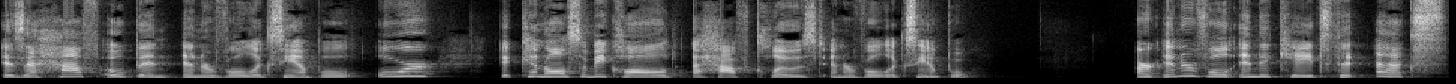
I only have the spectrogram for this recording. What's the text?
is a half open interval example, or it can also be called a half closed interval example. Our interval indicates that x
